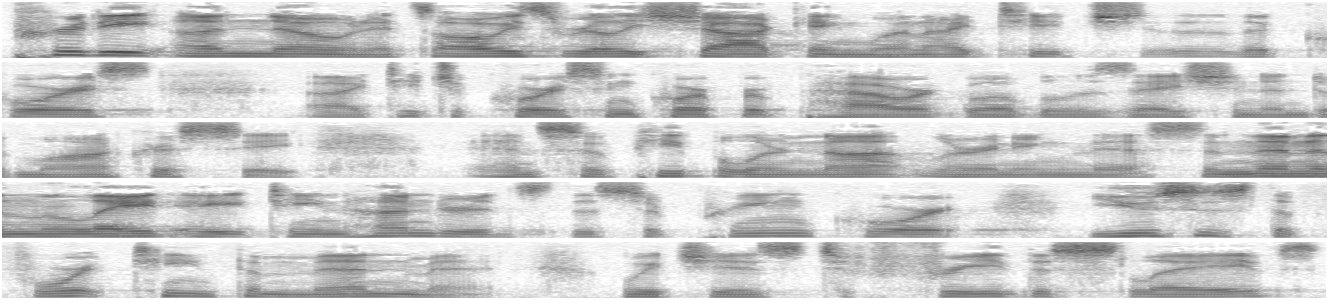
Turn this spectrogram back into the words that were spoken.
pretty unknown. It's always really shocking when I teach the course. I teach a course in corporate power, globalization, and democracy, and so people are not learning this. And then in the late 1800s, the Supreme Court uses the 14th Amendment, which is to free the slaves,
